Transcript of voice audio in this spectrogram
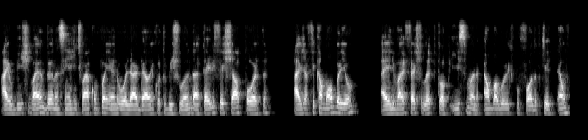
Aí o bicho vai andando assim, a gente vai acompanhando o olhar dela enquanto o bicho anda até ele fechar a porta. Aí já fica mó breu. Aí ele vai e fecha o laptop. E isso, mano, é um bagulho, tipo, foda. Porque é um,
